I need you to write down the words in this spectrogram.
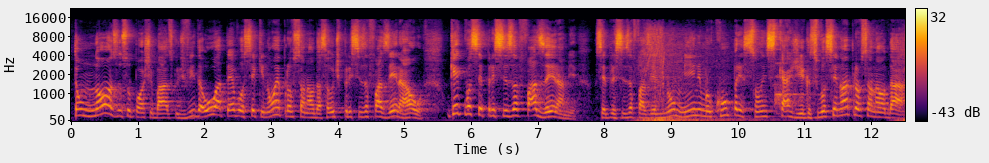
Então, nós do suporte básico de vida, ou até você que não é profissional da saúde, precisa fazer algo. O que, que você precisa fazer, amigo? Você precisa fazer, no mínimo, compressões cardíacas. Se você não é profissional da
